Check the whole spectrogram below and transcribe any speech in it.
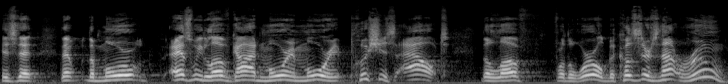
is that, that the more as we love God more and more, it pushes out the love for the world because there's not room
